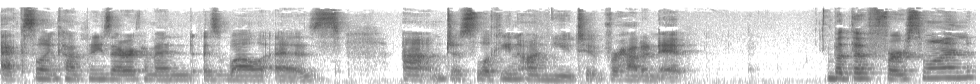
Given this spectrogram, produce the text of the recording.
excellent companies I recommend as well as um, just looking on YouTube for how to knit. But the first one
